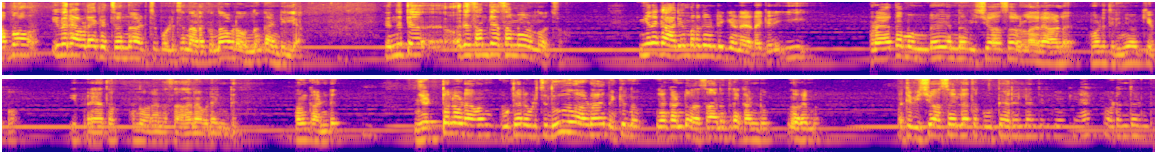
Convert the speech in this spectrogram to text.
അപ്പോൾ ഇവരവിടെയൊക്കെ ചെന്ന് അടിച്ച് പൊളിച്ച് നടക്കുന്നു. അവിടെ ഒന്നും കണ്ടില്ല. എന്നിട്ട് ഒരു സന്ധ്യാസമയമെന്ന് വെച്ചോ. ഇങ്ങനെ കാര്യം പറഞ്ഞുകൊണ്ടിരിക്കുകയാണ് ഇടയ്ക്ക്. ഈ പ്രേതമുണ്ട് എന്ന വിശ്വാസമുള്ള ഒരാൾ നമ്മൾ തിരിഞ്ഞു നോക്കിയപ്പോൾ ഈ പ്രേതം എന്ന് പറയുന്ന സാധനം അവിടെ ഉണ്ട്. അവൻ കണ്ട്. ഞെട്ടലോടെ അവൻ കൂട്ടുകാരെ വിളിച്ചു ദൂ അവിടെ നിൽക്കുന്നു. ഞാൻ കണ്ടു ആ സാധനത്തിനെ കണ്ടു എന്ന് പറയുമ്പോൾ മറ്റു വിശ്വാസമില്ലാത്ത കൂട്ടുകാരെല്ലാം തിരിഞ്ഞു നോക്കി "ഏ, അവിടെ എന്തുണ്ട്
